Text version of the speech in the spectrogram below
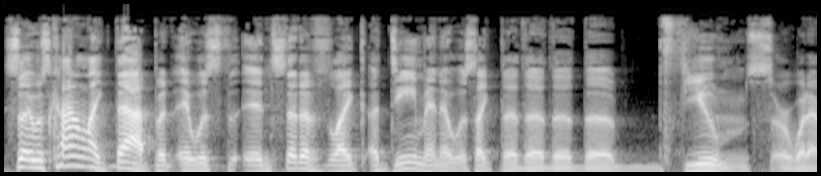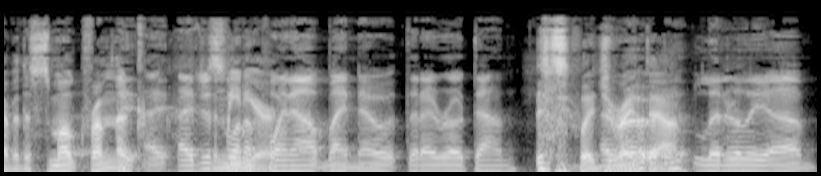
so it was kind of like that, but it was instead of like a demon, it was like the the the, the fumes or whatever, the smoke from the. I, I, I just want to point out my note that I wrote down. What'd you I write wrote, down? Literally, um,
